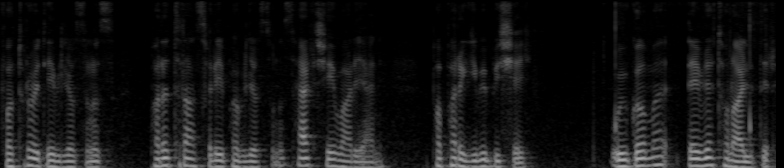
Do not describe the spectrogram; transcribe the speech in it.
Fatura ödeyebiliyorsunuz. Para transferi yapabiliyorsunuz. Her şey var yani. Papara gibi bir şey. Uygulama devlet onaylıdır.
